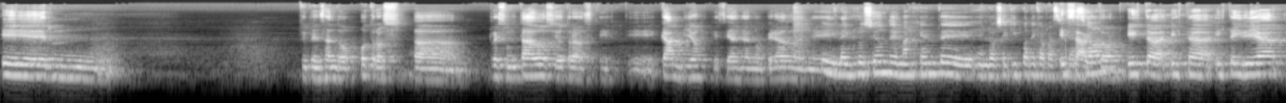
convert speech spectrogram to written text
Em, estoy pensando otros uh, resultados y otros este, cambios que se hayan operado en Y la inclusión de más gente en los equipos de capacitación. Exacto, esta, esta, esta idea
